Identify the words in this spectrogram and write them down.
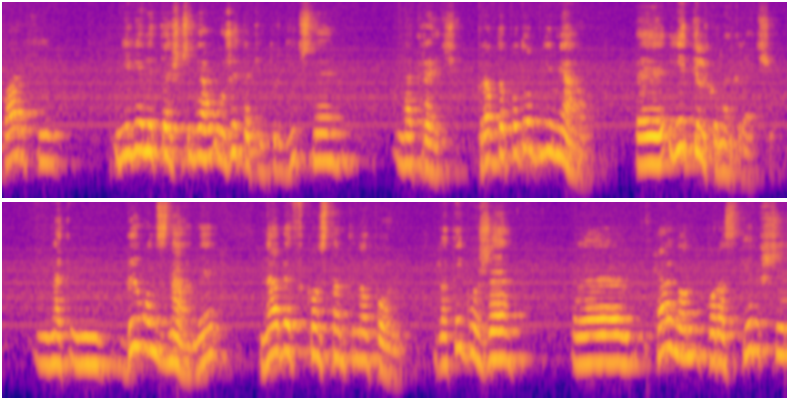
eparchii. Nie wiemy też, czy miał użytek liturgiczny na Krecie. Prawdopodobnie miał. E, nie tylko na Krecie. Był on znany nawet w Konstantynopolu, dlatego że E, kanon po raz pierwszy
